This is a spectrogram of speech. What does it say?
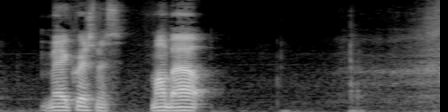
Merry Christmas. Mamba out.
